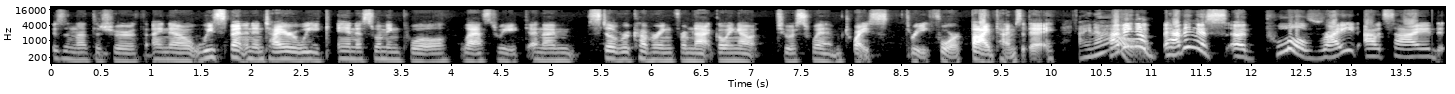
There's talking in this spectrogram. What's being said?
Isn't that the truth? I know. We spent an entire week in a swimming pool last week, and I'm still recovering from not going out to a swim twice, three, four, five times a day. I know. having a having a pool right outside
